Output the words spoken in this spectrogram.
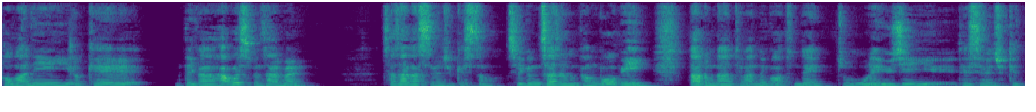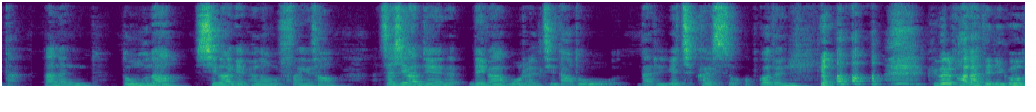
더 많이 이렇게 내가 하고 싶은 삶을 찾아갔으면 좋겠어. 지금 찾은 방법이 나름 나한테 맞는 것 같은데 좀 오래 유지됐으면 좋겠다. 나는 너무나 심하게 변화무쌍해서 3시간 뒤에 내- 내가 뭘 할지 나도 나를 예측할 수 없거든. 그걸 받아들이고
